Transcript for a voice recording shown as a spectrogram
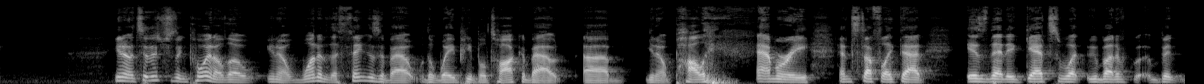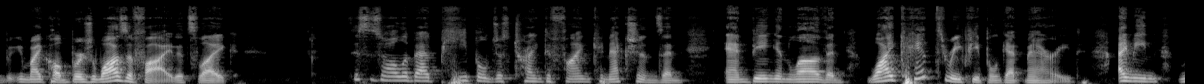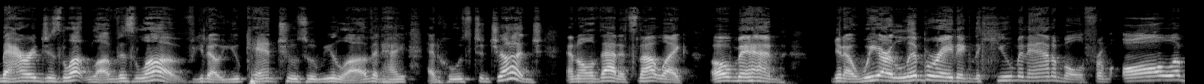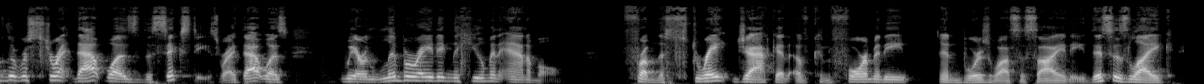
You know, it's an interesting point. Although, you know, one of the things about the way people talk about, um, you know, polyamory and stuff like that is that it gets what you might have, you might call bourgeoisified. It's like, this is all about people just trying to find connections and and being in love. And why can't three people get married? I mean marriage is love. Love is love. You know you can't choose whom you love and how and who's to judge and all that. It's not like oh man you know we are liberating the human animal from all of the restraint that was the 60s right that was we are liberating the human animal from the straight jacket of conformity in bourgeois society. This is like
